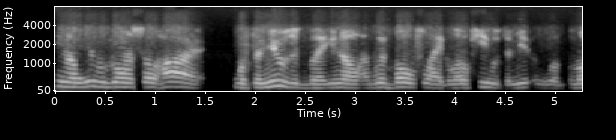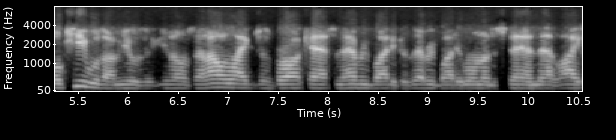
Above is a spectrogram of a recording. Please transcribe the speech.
you know we were going so hard with the music, but you know we're both like low key with the mu- low key with our music. You know what I'm saying? I don't like just broadcasting everybody because everybody won't understand that life,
